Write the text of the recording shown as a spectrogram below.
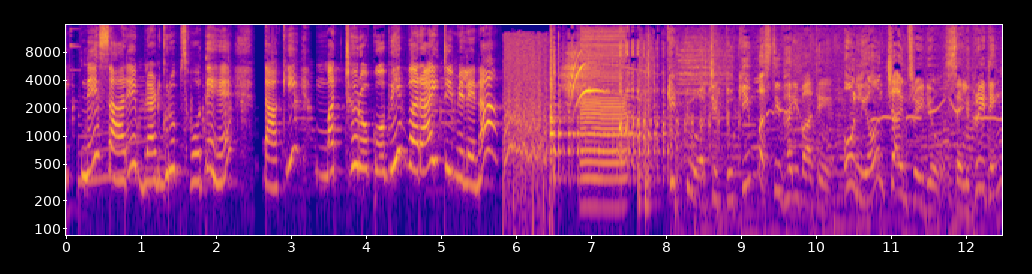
इतने सारे ब्लड ग्रुप्स होते हैं ताकि मच्छरों को भी वैरायटी मिले ना। किट्टू और चिट्टू की मस्ती भरी बातें। Only on child radio celebrating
